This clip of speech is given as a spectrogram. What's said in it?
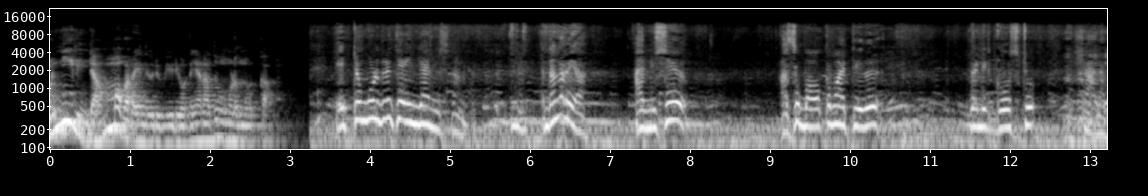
ഒന്നീലിന്റെ അമ്മ പറയുന്ന ഒരു വീഡിയോ ഉണ്ട്. ഞാൻ അതും കൂടെ ഒന്ന് വെക്കാം. ഏറ്റവും കൂടുതൽ ചേഞ്ച് അനീഷിനാണ്. എന്താന്നറിയാ? അനീഷ് ആ സ്വഭാവമൊക്കെ മാറ്റിയത് ക്രെഡിറ്റ് ഗോസ് ടു കാരണം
